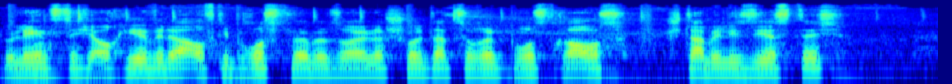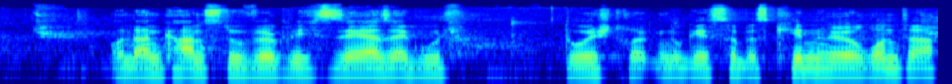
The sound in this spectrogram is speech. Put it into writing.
Du lehnst dich auch hier wieder auf die Brustwirbelsäule, Schulter zurück, Brust raus, stabilisierst dich und dann kannst du wirklich sehr, sehr gut durchdrücken. Du gehst so bis Kinnhöhe runter,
